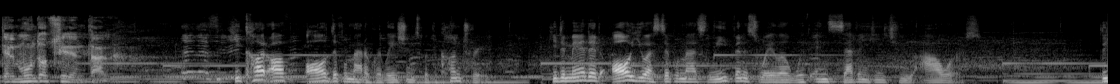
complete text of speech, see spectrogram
del mundo occidental. He cut off all diplomatic relations with the country. He demanded all U.S. diplomats leave Venezuela within 72 hours. The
